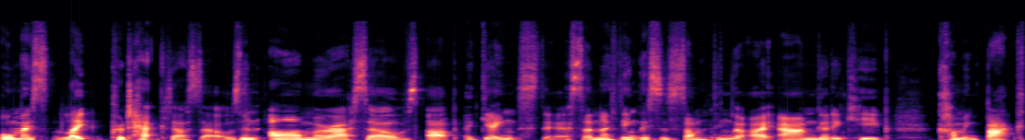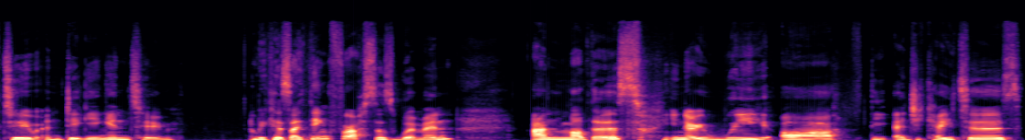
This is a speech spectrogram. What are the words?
almost like protect ourselves and armor ourselves up against this. And I think this is something that I am going to keep coming back to and digging into because I think for us as women, and mothers, you know, we are the educators.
